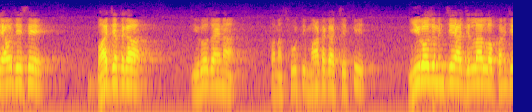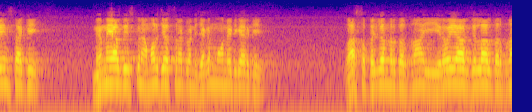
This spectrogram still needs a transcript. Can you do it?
సేవ చేసే బాధ్యతగా ఈరోజు ఆయన తన సూటి మాటగా చెప్పి ఈ రోజు నుంచే ఆ జిల్లాల్లో పనిచేయించడానికి నిర్ణయాలు తీసుకుని అమలు చేస్తున్నటువంటి జగన్మోహన్ రెడ్డి గారికి రాష్ట్ర ప్రజలందరి తరఫున ఈ ఇరవై ఆరు జిల్లాల తరఫున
